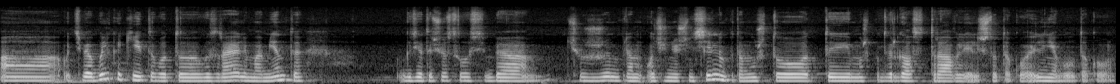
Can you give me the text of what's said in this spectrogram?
А у тебя были какие-то вот э, в Израиле моменты, где ты чувствовал себя чужим прям очень-очень сильно, потому что ты, может, подвергался травле или что такое, или не было такого?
